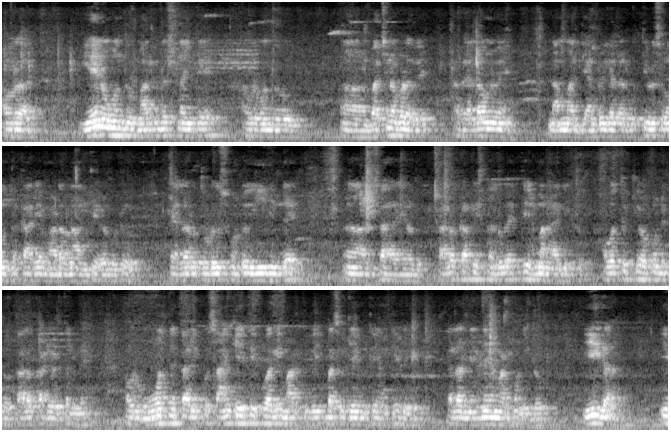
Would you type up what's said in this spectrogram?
ಅವರ ಏನು ಒಂದು ಮಾರ್ಗದರ್ಶನ ಐತೆ ಅವರ ಒಂದು ವಚನಗಳಿವೆ ಅವೆಲ್ಲವನ್ನೂ ನಮ್ಮ ಜನರಿಗೆಲ್ಲರಿಗೂ ತಿಳಿಸುವಂಥ ಕಾರ್ಯ ಮಾಡೋಣ ಅಂತ ಹೇಳ್ಬಿಟ್ಟು ಎಲ್ಲರೂ ತೊಡಗಿಸ್ಕೊಂಡು ಈ ಹಿಂದೆ ತಾಲೂಕು ಆಫೀಸ್ನಲ್ಲೂ ತೀರ್ಮಾನ ಆಗಿತ್ತು. ಅವತ್ತು ಕೇಳ್ಕೊಂಡಿದ್ದು ತಾಲೂಕು ಆಡಳಿತದಲ್ಲೇ ಅವರು ಮೂವತ್ತನೇ ತಾರೀಕು ಸಾಂಕೇತಿಕವಾಗಿ ಮಾಡ್ತೀವಿ ಬಸವ ಜಯಂತಿ ಅಂತೇಳಿ ಎಲ್ಲ ನಿರ್ಣಯ ಮಾಡಿಕೊಂಡಿದ್ದು. ಈಗ ಈ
